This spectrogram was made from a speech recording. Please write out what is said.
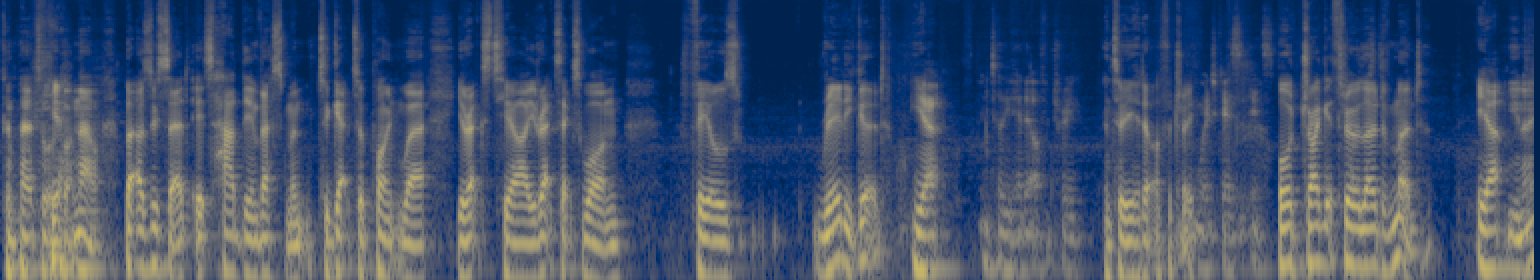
compared to what we've got now. But as we said, it's had the investment to get to a point where your XTR, your XX1 feels really good Yeah. Until you hit it off a tree, until you hit it off a tree. in which case it's Or drag it through a load of mud, yeah. you know?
